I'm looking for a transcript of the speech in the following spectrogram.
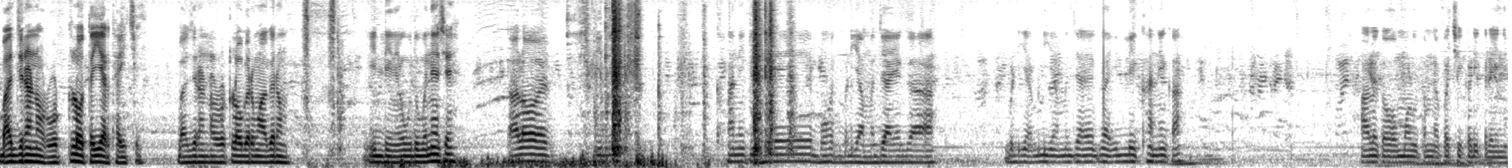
બાજરાનો રોટલો તૈયાર થાય છે બાજરાનો રોટલો ગરમા ગરમ इडली ने वो तो बने से तालो इडली खाने की है बहुत बढ़िया मज़ा आएगा बढ़िया बढ़िया मज़ा आएगा इडली खाने का હાલો તો મળું તમને પછી કડી રહીને.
